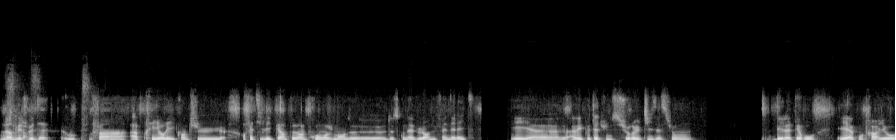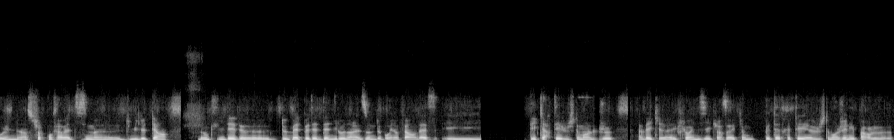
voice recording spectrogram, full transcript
Non, mais pas. je veux dire, enfin, a priori, quand tu. En fait, il était un peu dans le prolongement de, de ce qu'on a vu lors du Final 8. Et euh, avec peut-être une surutilisation des latéraux et à contrario, une, un surconservatisme euh, du milieu de terrain. Donc l'idée de, de mettre peut-être Danilo dans la zone de Bruno Fernandez et d'écarter justement le jeu avec, euh, avec Florenzi et Kurzawa qui ont peut-être été justement gênés par le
